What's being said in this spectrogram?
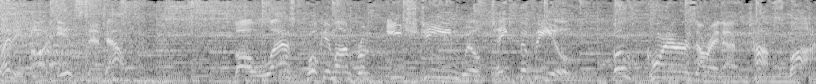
Ledyba is sent out. The last Pokemon from each team will take the field. Both corners are in a tough spot.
